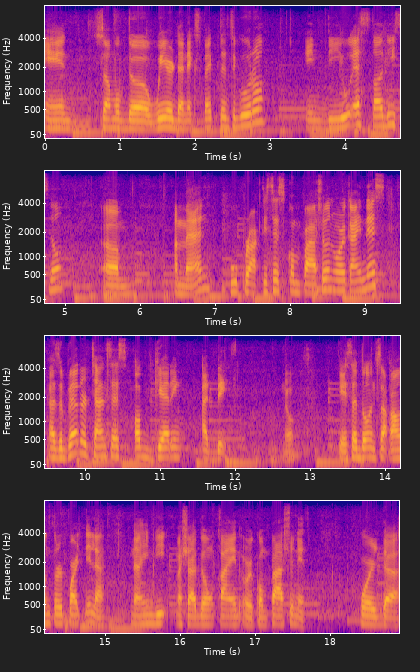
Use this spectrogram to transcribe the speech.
And some of the weird and unexpected siguro in the US studies, no? Um, a man who practices compassion or kindness has a better chances of getting a date no? Kaysa doon sa counterpart nila na hindi masyadong kind or compassionate for the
